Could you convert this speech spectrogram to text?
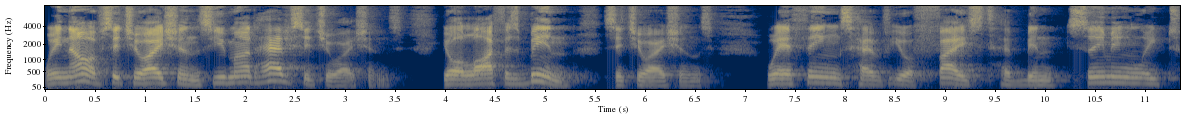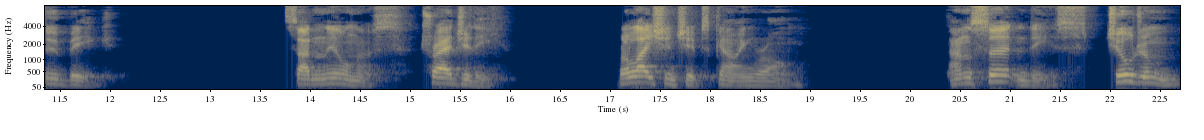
We know of situations, you might have situations. Your life has been situations where things have you have faced have been seemingly too big sudden illness, tragedy, relationships going wrong, uncertainties, children,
